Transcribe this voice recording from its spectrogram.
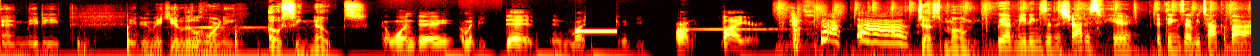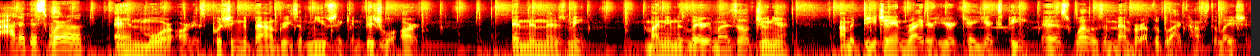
and maybe maybe make you a little horny. OC Notes. And one day I'm gonna be dead and my gonna be on fire. JusMoni. We have meetings in the stratosphere. The things that we talk about are out of this world. And more artists pushing the boundaries of music and visual art. And then there's me. My name is Larry Mizell Jr. I'm a DJ and writer here at KEXP, as well as a member of the Black Constellation.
